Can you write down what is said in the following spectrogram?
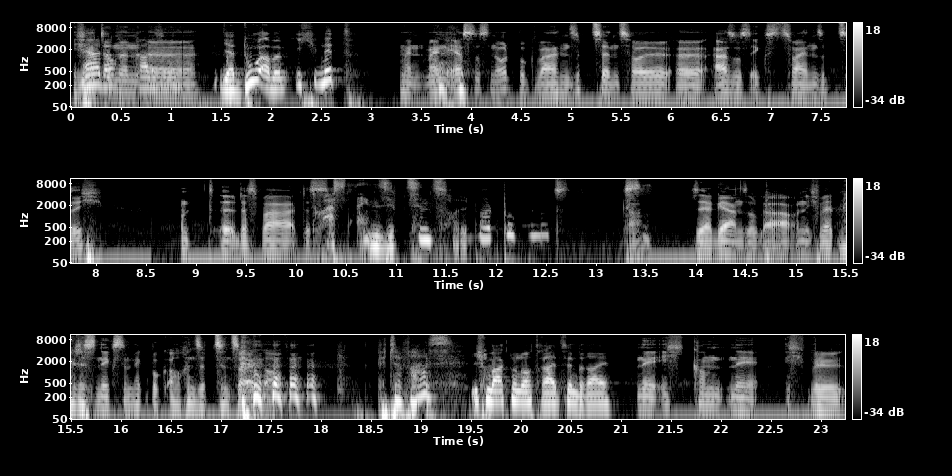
Ich Ja, hatte doch, einen, äh, Ja, du, aber ich nicht. mein, mein erstes Notebook war ein 17 Zoll äh, Asus X72 und äh, das war Du das hast ein 17 Zoll Notebook benutzt? ja, sehr gern sogar und ich werde mir das nächste MacBook auch in 17 Zoll kaufen. Bitte was? Ich mag nur noch 13.3. nee, ich komm, nee, Ich will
